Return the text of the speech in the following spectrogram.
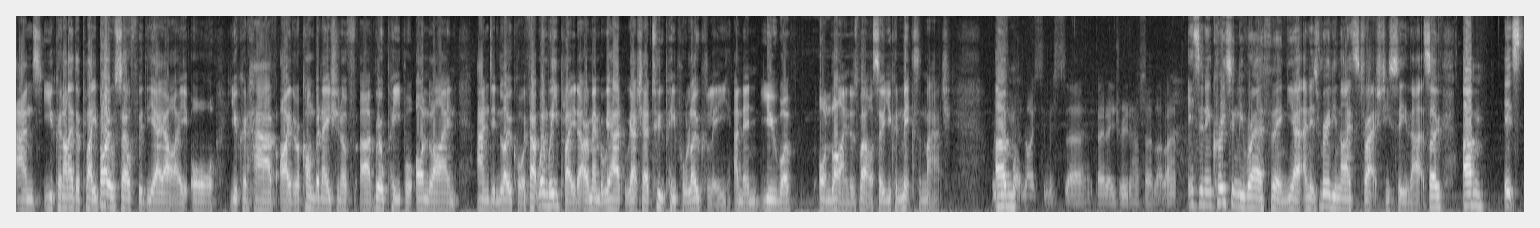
and you can either play by yourself with the AI, or you can have either a combination of uh, real people online and in local. In fact, when we played it, I remember we had we actually had two people locally, and then you were online as well, so you can mix and match. Um, quite nice in this uh, day and age, really, to have something like that. It's an increasingly rare thing, yeah, and it's really nice to actually see that. So, um, it's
